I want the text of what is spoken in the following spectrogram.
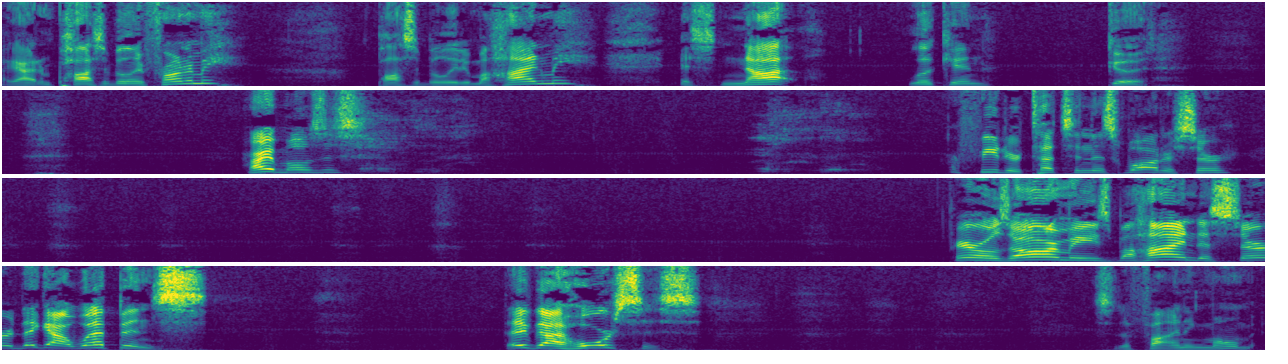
I got impossibility in front of me, possibility behind me. It's not looking good. All right, Moses. Our feet are touching this water, sir. Pharaoh's armies behind us, sir. They got weapons, they've got horses. It's a defining moment.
